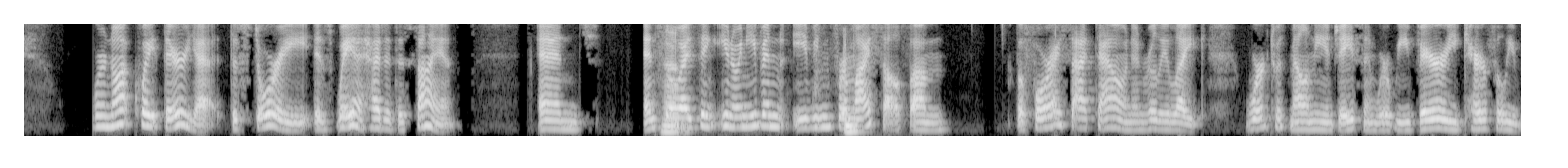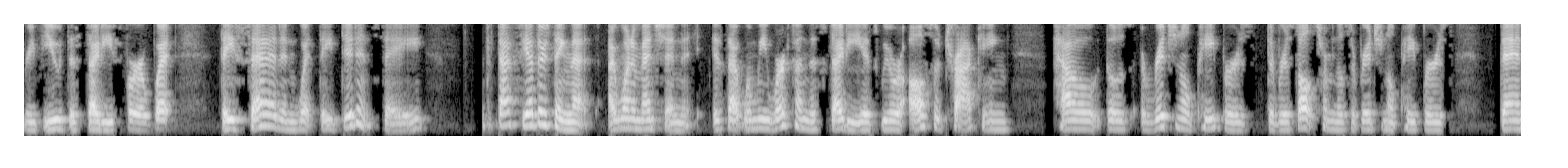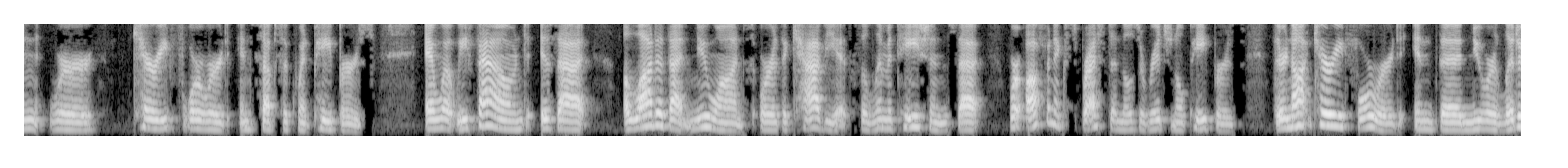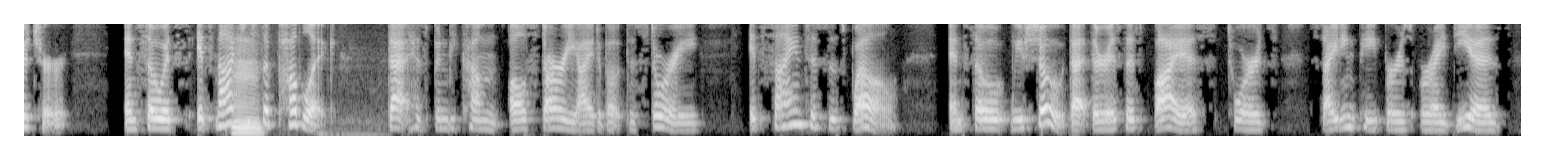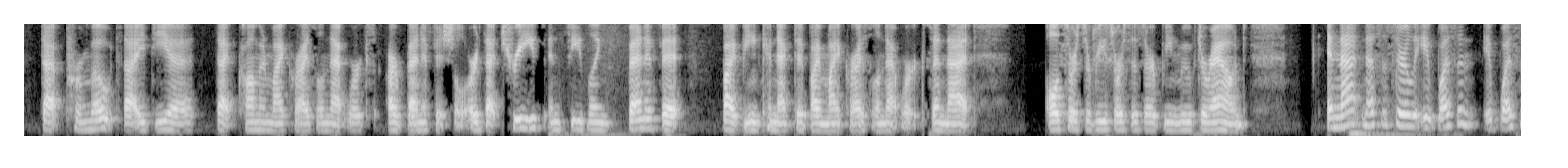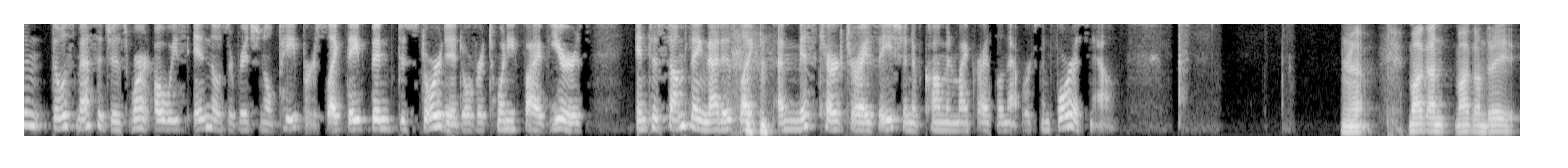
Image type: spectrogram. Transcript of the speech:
we're not quite there yet. The story is way ahead of the science and and so yeah. I think you know, and even even for myself, um, before I sat down and really like worked with Melanie and Jason, where we very carefully reviewed the studies for what they said and what they didn't say. That's the other thing that I want to mention is that when we worked on this study, is we were also tracking how those original papers, the results from those original papers, then were carried forward in subsequent papers. And what we found is that a lot of that nuance or the caveats, the limitations that were often expressed in those original papers, they're not carried forward in the newer literature. And so it's it's not mm. just the public that has been become all starry-eyed about the story, it's scientists as well. And so we've showed that there is this bias towards citing papers or ideas that promote the idea that common mycorrhizal networks are beneficial or that trees and seedlings benefit by being connected by mycorrhizal networks and that all sorts of resources are being moved around. And that necessarily it wasn't it wasn't those messages weren't always in those original papers. Like they've been distorted over 25 years into something that is like a mischaracterization of common mycorrhizal networks in forests now. Yeah. Mark and mark andre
